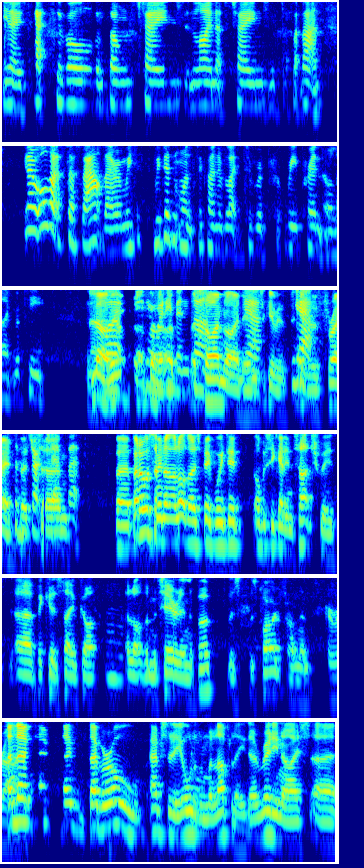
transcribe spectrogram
you know sets evolve and songs changed and lineups change and stuff like that and, you know all that stuff's out there and we just we didn't want to kind of like to rep- reprint or like repeat no, Well, it'd already a, been a done. timeline Yeah. in to give it to yeah give it a thread, some but structure um, but But but also, I mean, a lot of those people we did obviously get in touch with uh, because they've got Mm. a lot of the material in the book was was borrowed from them, Right. and they, they they were all absolutely all of them were lovely. They're really nice. Uh,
